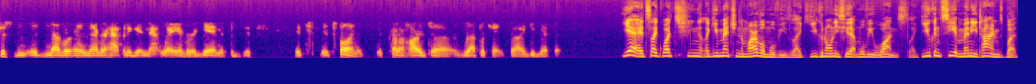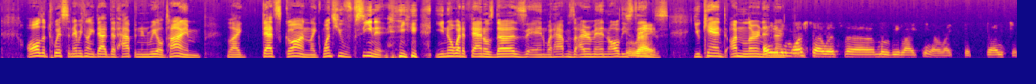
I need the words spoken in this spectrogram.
just it never it'll never happen again that way ever again. It's it's it's it's fun. It's it's kind of hard to replicate, so I do miss it. Yeah, it's like watching, like you mentioned, the Marvel movies. Like you can only see that movie once. Like you can see it many times, but all the twists and everything like that that happen in real time, like that's gone. Like once you've seen it, you know what a Thanos does and what happens to Iron Man and all these right. things. You can't unlearn it. And even more so with a movie like you know, like Sixth Sense or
